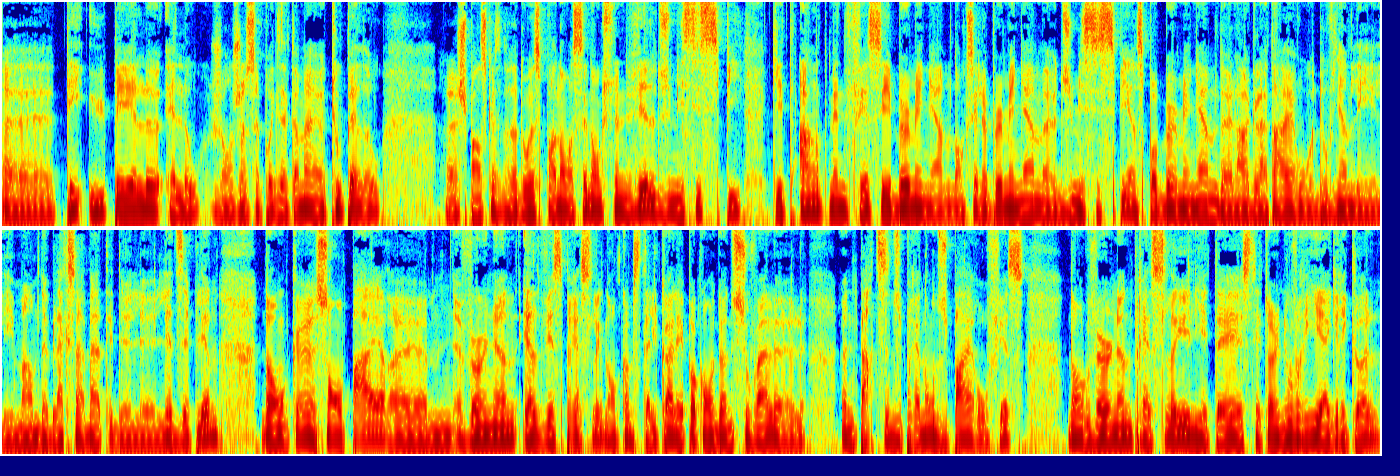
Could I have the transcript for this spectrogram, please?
euh, T-U-P-L-E-L-O. Je ne sais pas exactement, Tupelo. Euh, je pense que ça doit se prononcer. Donc, c'est une ville du Mississippi qui est entre Memphis et Birmingham. Donc, c'est le Birmingham euh, du Mississippi. Hein, c'est pas Birmingham de l'Angleterre ou d'où viennent les, membres de Black Sabbath et de Led Zeppelin. Donc, son père, Vernon Elvis Presley. Donc, comme c'était le cas à l'époque, on donne souvent une partie du prénom du père au fils. Donc, Vernon Presley, il était, c'était un ouvrier agricole.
